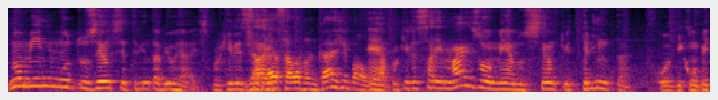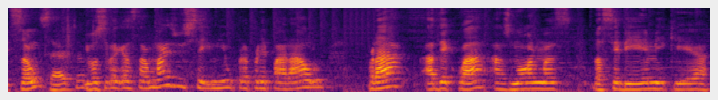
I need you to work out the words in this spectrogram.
no mínimo, 230 mil reais. Porque ele Já sai... essa alavancagem, Paulo? É, porque ele sai mais ou menos 130 o de competição Certo? e você vai gastar mais uns 100 mil para prepará-lo para adequar as normas da CBM, que é a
